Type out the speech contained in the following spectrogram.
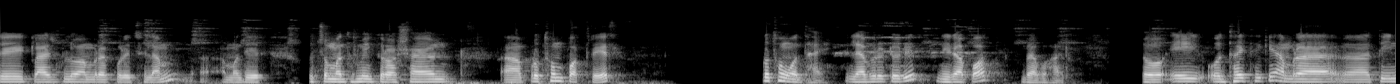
যে ক্লাসগুলো আমরা করেছিলাম, আমাদের উচ্চ মাধ্যমিক রসায়ন প্রথম পত্রের প্রথম অধ্যায়, ল্যাবরেটরির নিরাপদ ব্যবহার। তো এই অধ্যায় থেকে আমরা তিন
